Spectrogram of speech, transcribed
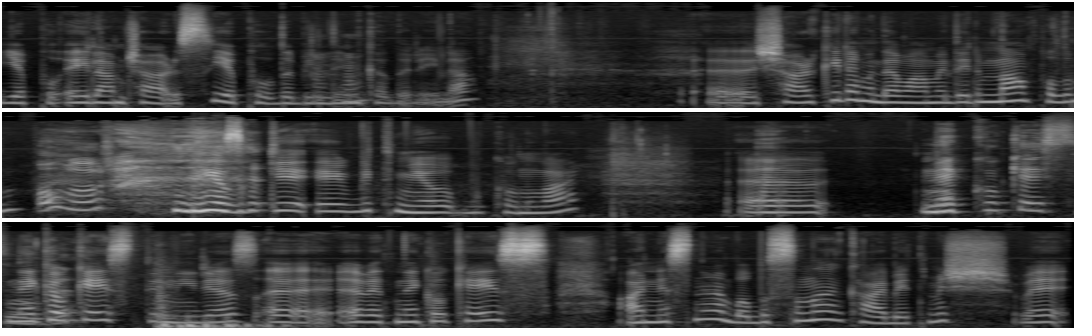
yapıl eylem çağrısı yapıldı bildiğim kadarıyla. E, şarkıyla mı devam edelim ne yapalım? Olur. ne yazık ki e, bitmiyor bu konular. E, ne, Neko Case Neko Case dinleyeceğiz. Ee, evet Neko Case annesini ve babasını kaybetmiş ve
